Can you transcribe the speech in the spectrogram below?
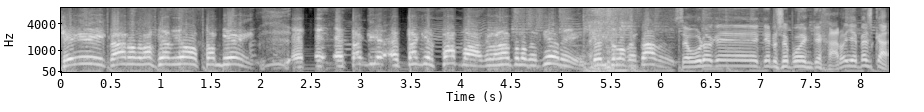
Sí, claro, gracias a Dios también. Eh, eh, Está aquí, está aquí el Papa, que le da todo lo que quiere, dentro de lo que cabe. Seguro que, que no se pueden quejar. Oye, Pesca,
